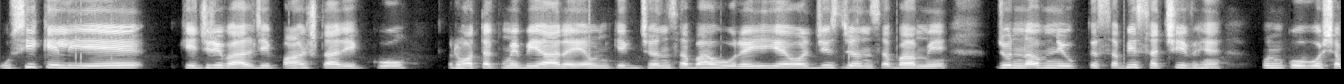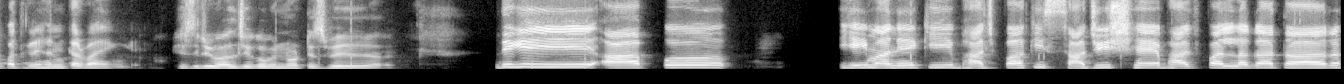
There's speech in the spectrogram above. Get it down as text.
उसी के लिए केजरीवाल जी पाँच तारीख को रोहतक में भी आ रहे हैं उनकी एक जनसभा हो रही है और जिस जनसभा में जो नव नियुक्त सभी सचिव हैं उनको वो शपथ ग्रहण करवाएँगे। केजरीवाल जी को भी नोटिस भेजा जा रहा है। देखिए आप यही माने कि भाजपा की साजिश है भाजपा लगातार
